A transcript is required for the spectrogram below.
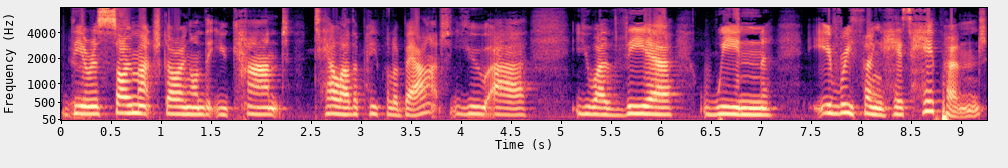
There is so much going on that you can't tell other people about. You are you are there when everything has happened,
